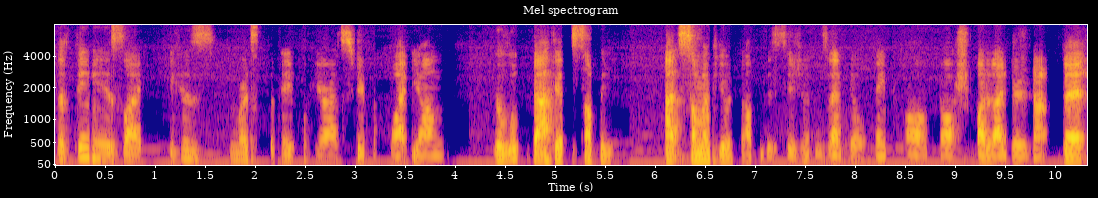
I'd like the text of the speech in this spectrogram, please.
The thing is, like, because most of the people here, are super quite young, you'll look back at some of, at some of your dumb decisions and you'll think, "Oh gosh, why did I do that?" But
